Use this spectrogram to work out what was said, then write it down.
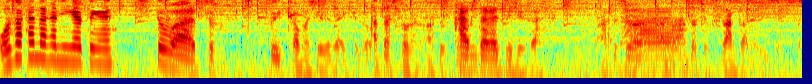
お魚が苦手な人はちょっときついかもしれないけど。私それ私それ。カンダラ汁が好き。私はあの私不参加でいいです。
